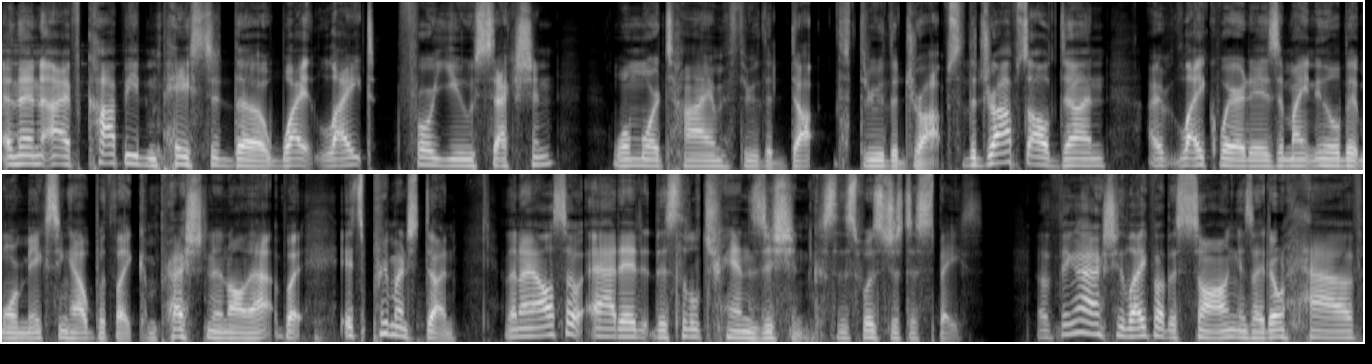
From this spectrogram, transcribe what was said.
And then I've copied and pasted the white light for you section one more time through the dot through the drop. So the drop's all done. I like where it is. It might need a little bit more mixing help with like compression and all that, but it's pretty much done. And then I also added this little transition because this was just a space. Now the thing I actually like about this song is I don't have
